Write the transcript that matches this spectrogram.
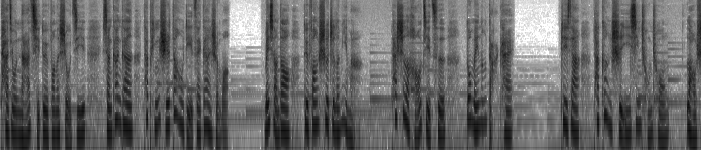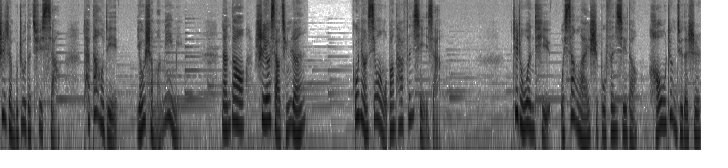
他就拿起对方的手机，想看看他平时到底在干什么，没想到对方设置了密码。他试了好几次都没能打开，这下他更是疑心重重，老是忍不住的去想，他到底有什么秘密？难道是有小情人？姑娘希望我帮她分析一下。这种问题我向来是不分析的，毫无证据的事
